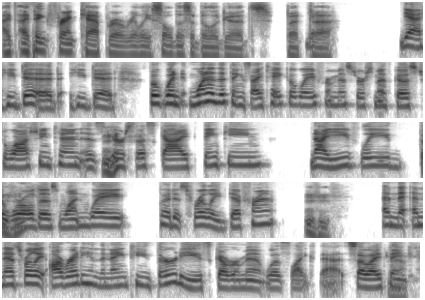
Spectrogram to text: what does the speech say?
I, I think frank capra really sold us a bill of goods but yeah. uh yeah, he did. He did. But when one of the things I take away from Mr. Smith Goes to Washington is mm-hmm. here's this guy thinking naively the mm-hmm. world is one way, but it's really different. Mm-hmm. And, th- and that's really already in the 1930s, government was like that. So I think yeah.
